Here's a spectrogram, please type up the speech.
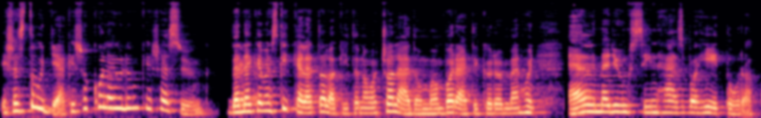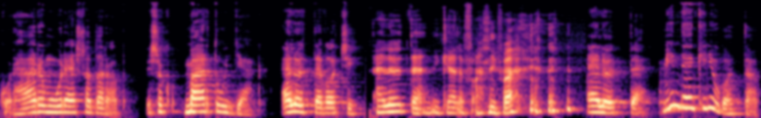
És ezt tudják, és akkor leülünk és eszünk. De nekem ezt ki kellett alakítanom a családomban, baráti körömben, hogy elmegyünk színházba 7 órakor, 3 órás a darab. És akkor már tudják. Előtte vacsi. Előtte enni kell a Fannifa. Előtte. Mindenki nyugodtabb.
